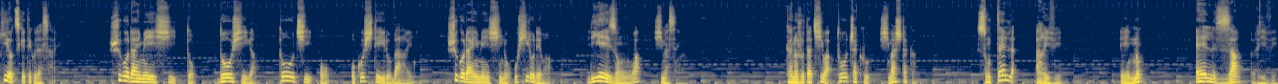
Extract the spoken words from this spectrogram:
ki o tsukete kudasai. Shugo to さい。主語代名詞と動詞が統治を起こしている場合、主語代名詞の後ろでは、リエゾンはしません。彼女たちは到着しましたか Sont-elles arrivées Et non, elles arrivaient.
